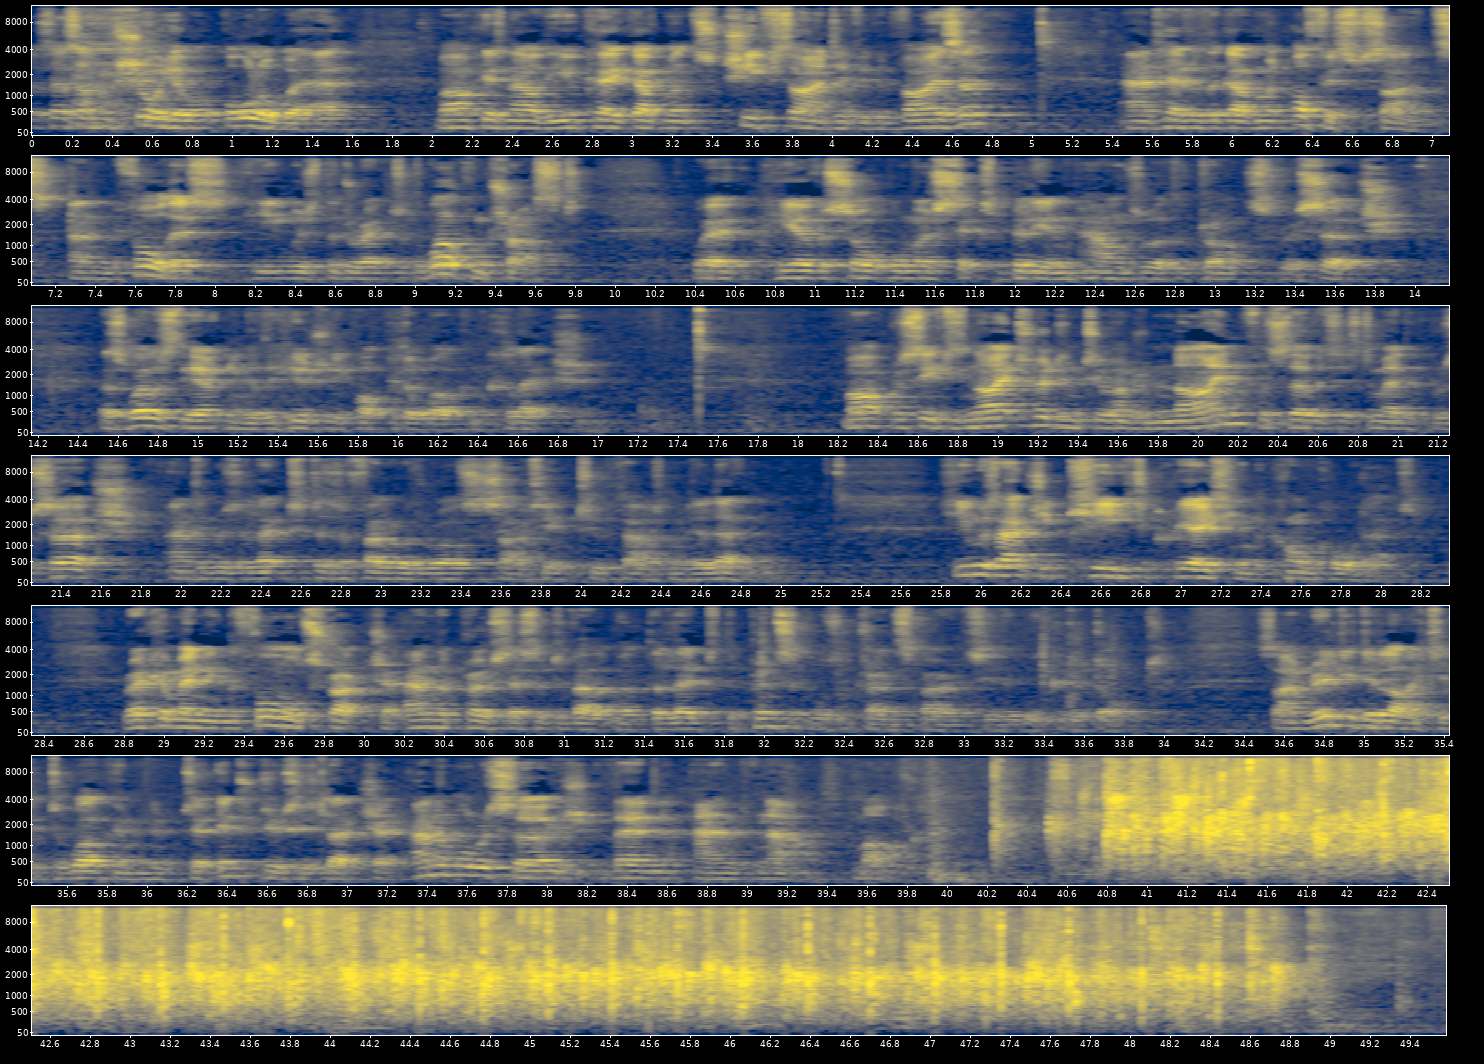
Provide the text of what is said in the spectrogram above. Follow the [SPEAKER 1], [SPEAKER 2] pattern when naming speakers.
[SPEAKER 1] Because as I'm sure you're all aware, Mark is now the UK government's chief scientific advisor and head of the Government Office for Science. And before this, he was the director of the Wellcome Trust, where he oversaw almost £6 billion worth of grants for research, as well as the opening of the hugely popular Wellcome Collection. Mark received his knighthood in 209 for services to medical research, and he was elected as a Fellow of the Royal Society in 2011. He was actually key to creating the Concordat, recommending the formal structure and the process of development that led to the principles of transparency that we could adopt. So I'm really delighted to welcome him to introduce his lecture, Animal Research Then and Now. Mark.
